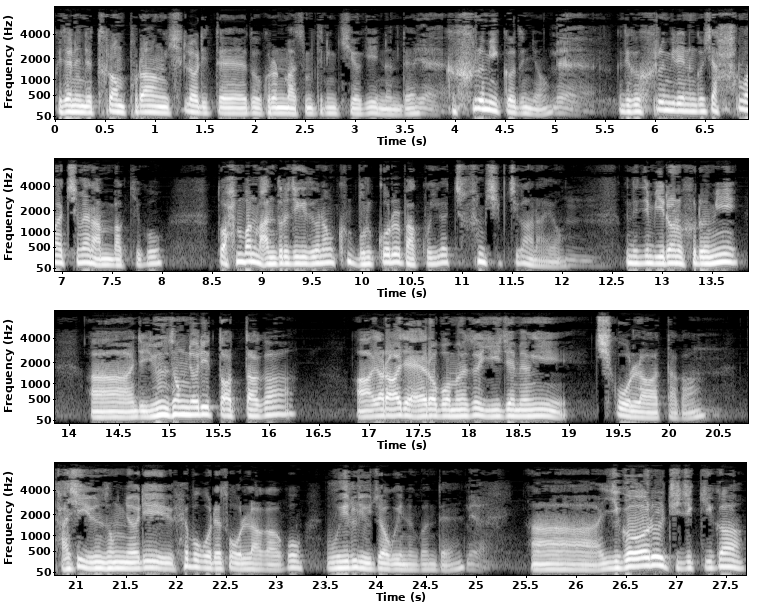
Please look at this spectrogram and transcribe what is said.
그 전에 이제 트럼프랑 힐러리 때도 그런 말씀 드린 기억이 있는데 예. 그 흐름이 있거든요. 네. 근데 그 흐름이라는 것이 하루아침엔 안 바뀌고 또 한 번 만들어지게 되면 그 물꼬를 바꾸기가 참 쉽지가 않아요. 음. 근데 지금 이런 흐름이 아, 이제 윤석열이 떴다가 아, 여러 가지 에러 보면서 이재명이 치고 올라왔다가 다시 윤석열이 회복을 해서 올라가고 우위를 유지하고 있는 건데 네. 아, 이거를 뒤집기가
